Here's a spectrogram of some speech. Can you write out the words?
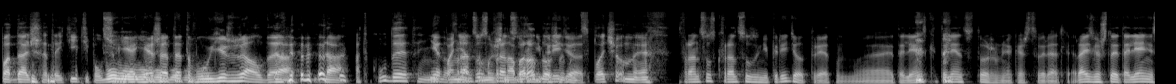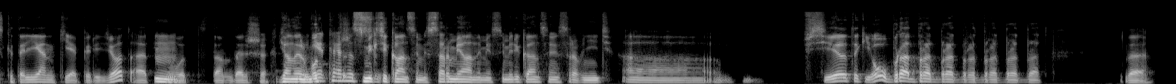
подальше отойти, типа я, же от этого уезжал, да? Да, да. Откуда это? Ну, Непонятно. Мы же, наоборот, должны быть сплоченные. Француз к французу не перейдет при этом. Э, Итальянский к итальянцу тоже, мне кажется, вряд ли. Разве что итальянец к итальянке перейдет, а вот там дальше... Я, наверное, вот с мексиканцами, с армянами, с американцами сравнить. А, Все такие, о, брат, брат, брат, брат, брат, брат, брат. Да.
